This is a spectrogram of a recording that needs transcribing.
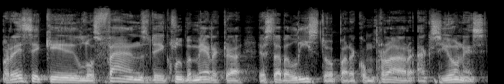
Parece que los fans de Club América estaban listos para comprar acciones.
